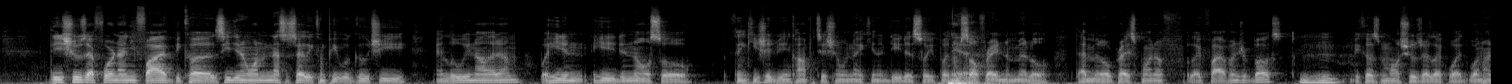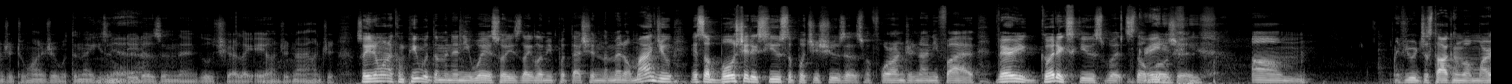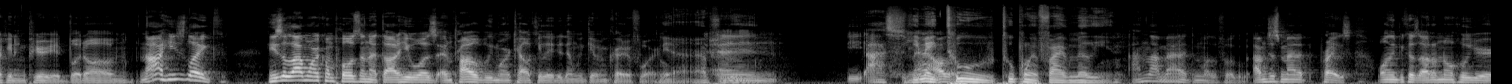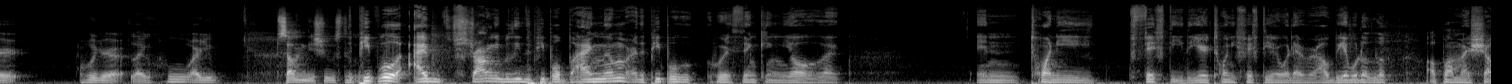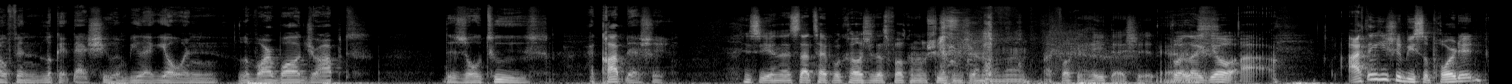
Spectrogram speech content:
these shoes at four ninety five because he didn't want to necessarily compete with Gucci and Louis and all of them, but he didn't he didn't also think he should be in competition with Nike and Adidas, so he put himself right in the middle, that middle price point of like five hundred bucks, mm-hmm. because most shoes are like what 100, 200 with the Nikes and Yeah. Adidas, and then Gucci are like 800, 900. So he didn't want to compete with them in any way, so he's like, let me put that shit in the middle. Mind you, it's a bullshit excuse to put your shoes as for four hundred ninety five. Very good excuse, but still Great bullshit excuse. um if you were just talking about marketing period but um nah he's like he's a lot more composed than i thought he was and probably more calculated than we give him credit for Yeah, absolutely. and he, I, he man, made two two point five million. i'm not mad at the motherfucker i'm just mad at the price only because i don't know who you're who you're like who are you selling these shoes to The people I strongly believe the people buying them are the people who, who are thinking, yo, like in twenty fifty, the year twenty fifty or whatever, I'll be able to look up on my shelf and look at that shoe and be like, yo, when LeVar Ball dropped the Zo twos, I copped that shit. You see, and that's that type of culture that's fucking up shoes in general, man. I fucking hate that shit. Yeah, but like, yo, I, I think he should be supported,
